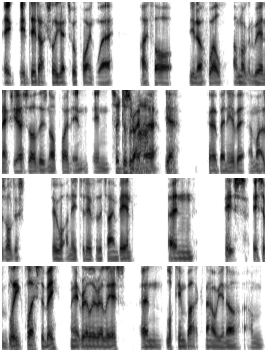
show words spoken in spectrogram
It, it did actually get to a point where I thought, you know, well, I'm not going to be here next year, so there's no point in in so it doesn't matter. to yeah curb any of it. I might as well just do what I need to do for the time being. And it's it's a bleak place to be. It really, really is. And looking back now, you know, I'm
